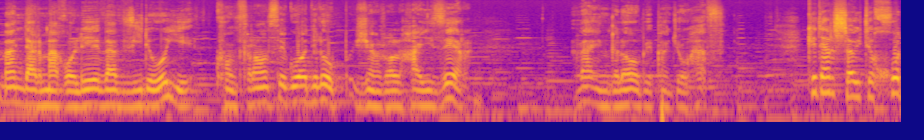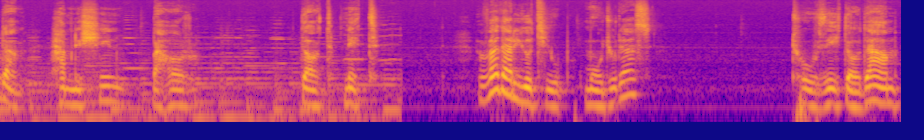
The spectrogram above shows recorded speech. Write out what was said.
من در مقاله و ویدئوی کنفرانس گوادلوپ ژنرال هایزر و انقلاب 57 که در سایت خودم همنشین بهار dot net و در یوتیوب موجود است. توضیح دادم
